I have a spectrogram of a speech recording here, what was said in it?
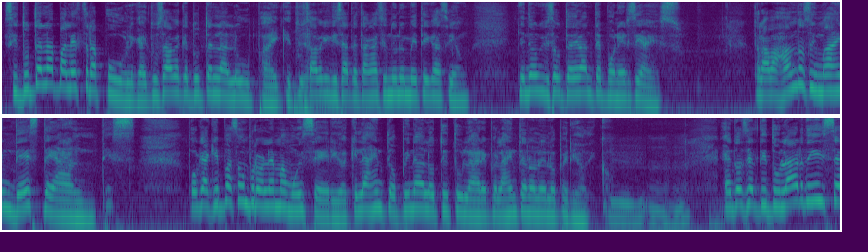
Si tú estás en la palestra pública y tú sabes que tú estás en la lupa y que tú Bien. sabes que quizás te están haciendo una investigación, yo entiendo que quizás usted debe anteponerse a eso. Trabajando su imagen desde antes. Porque aquí pasa un problema muy serio. Aquí la gente opina de los titulares, pero la gente no lee los periódicos. Entonces el titular dice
